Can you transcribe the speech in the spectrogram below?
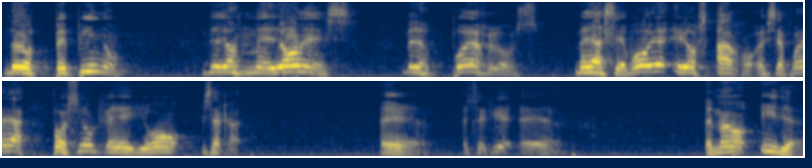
de los pepinos de los melones, de los puerros, de la cebolla y los ajos. Esa fue la porción que le dio sacar. Eh, aquí, eh, hermano Ider.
